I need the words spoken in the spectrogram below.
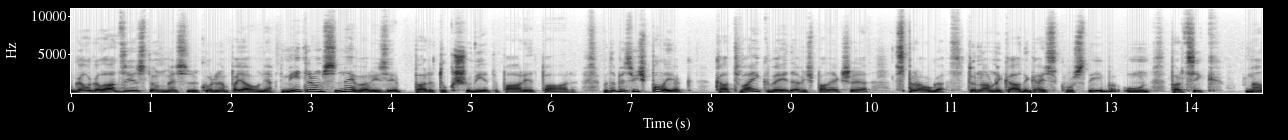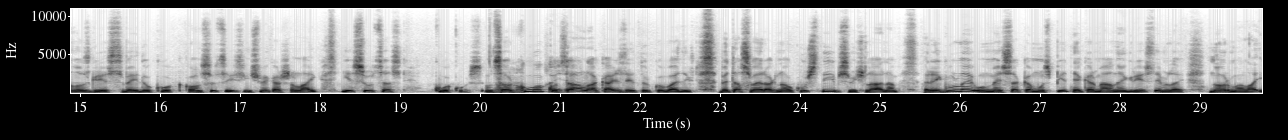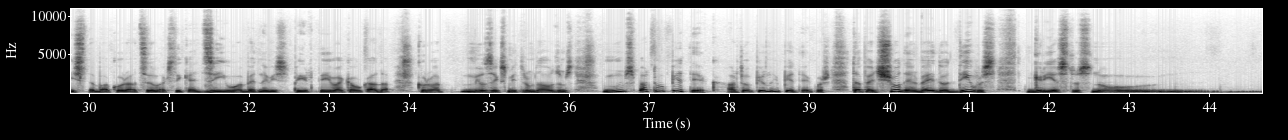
gal galā atdziest, un mēs kurinām pa jaunu. Ja? Mitrums nevar iziet par tukšu vietu, pāriet pāri. Un tāpēc viņš paliek. Kā tvaika veidā viņš paliek šajā spraugā. Tur nav nekāda gaisa kustība, un par cik melnos grieztus veido koka konstrukcijas, viņš vienkārši ar laiku iesūcās kokos. Un caur no, no koku aiziet. tālāk aiziet tur, kur vajadzīgs. Bet tas vairāk nav kustības, viņš lēnām regulē, un mēs sakām, mums pietiek ar melniem grieztiem, lai normālā istabā, kurā cilvēks tikai dzīvo, bet nevis pirtī vai kaut kādā, kur var milzīgs mitruma daudzums. Mums par to pietiek. Ar to pilnīgi pietiekoši. Tāpēc šodien veidot divus griestus. Nu,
